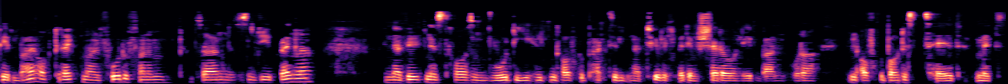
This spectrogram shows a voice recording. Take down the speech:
nebenbei auch direkt mal ein Foto von einem, ich würde sagen, das ist ein Jeep Wrangler in der Wildnis draußen, wo die hinten drauf gepackt sind, natürlich mit dem Shadow nebenan oder ein aufgebautes Zelt mit,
